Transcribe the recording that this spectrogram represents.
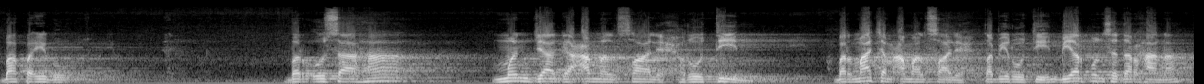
Bapak Ibu berusaha menjaga amal salih rutin bermacam amal salih tapi rutin biarpun sederhana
